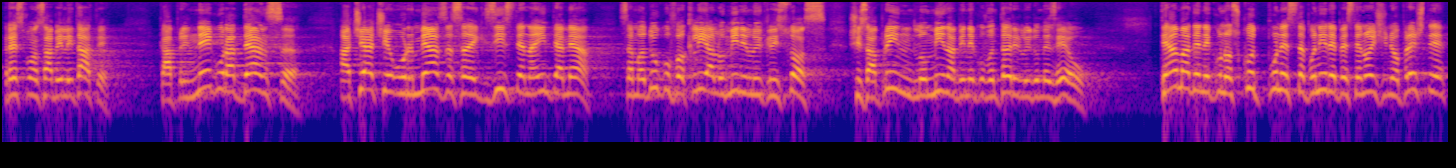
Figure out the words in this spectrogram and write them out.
responsabilitate, ca prin negura deansă a ceea ce urmează să existe înaintea mea, să mă duc cu făclia luminii lui Hristos și să aprind lumina binecuvântării lui Dumnezeu. Teama de necunoscut pune stăpânire peste noi și ne oprește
